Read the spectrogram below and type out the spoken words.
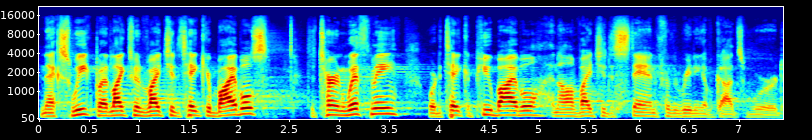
next week. But I'd like to invite you to take your Bibles, to turn with me, or to take a Pew Bible, and I'll invite you to stand for the reading of God's word.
